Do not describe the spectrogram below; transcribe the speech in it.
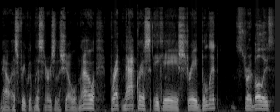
Now, as frequent listeners of the show will know, Brett Macris, aka Stray Bullet. Stray Bullies.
